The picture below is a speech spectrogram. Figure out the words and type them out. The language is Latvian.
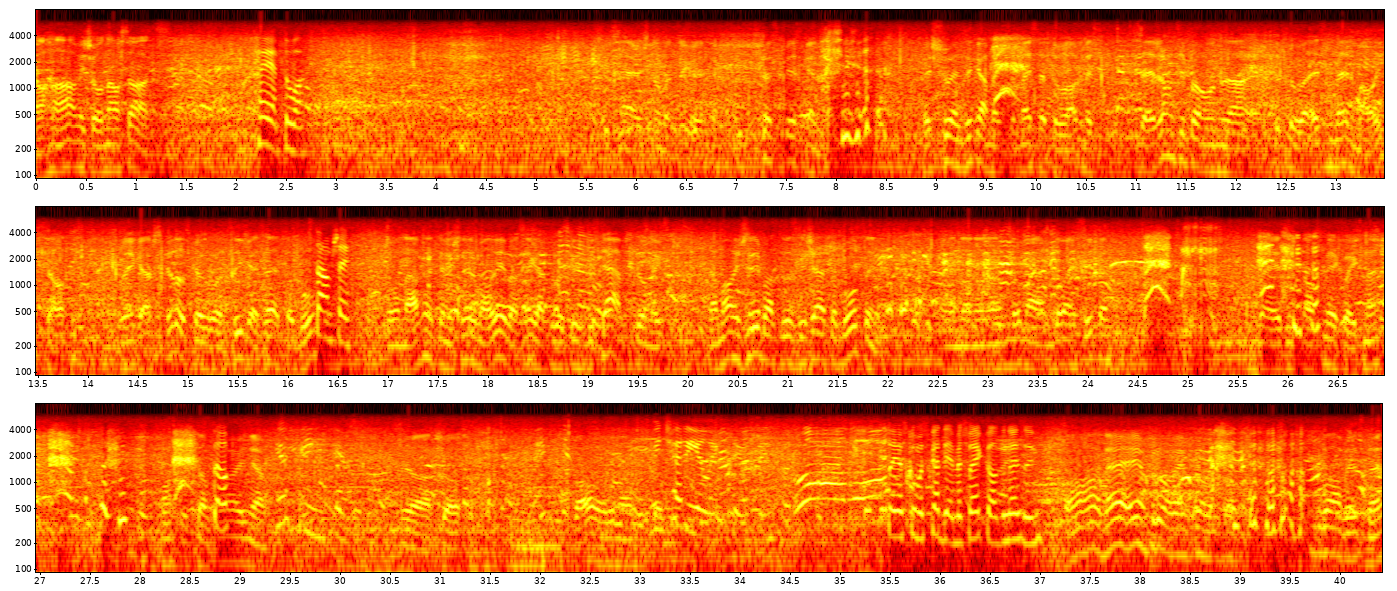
Aha, viņš vēl nav sācis. Ejam tuvāk. Nē, viņš nav tagad. Tas pieskans. Es šodien, zin kā, mēs, mēs ar to Agnes sēžam, cipa, un uh, tur kaut kā esmu nenormāli izsaltis. Vienkārši skatos, ka kaut kāds cīkais ēd to bulti. Stāvam šeit. Un Agnes, viņš nenormāli iebās, vienkārši tāpēc, ka viņš bija ķēms pilnīgs. Tā man viņš iebās, tāpēc, ka viņš ēd to bultiņu. Un, un, un, un domājām, domājam, sipam. Ir tāds smieklīgs, ne? Man tas tā Stop. pāriņām. Jūs viņus Jā, šausmas. Viņš arī ieliks jūs viņus. Tajos, ko mēs skatījāmies veikalā, tu nezini. Ā, nē, ejam prom, ejam prom. Glābies, nē.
